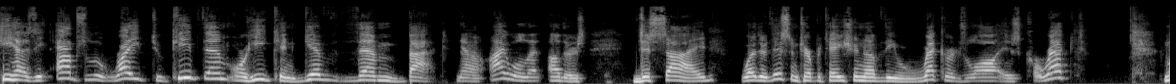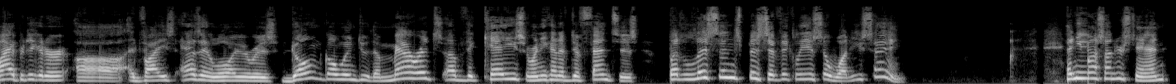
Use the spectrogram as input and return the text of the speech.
He has the absolute right to keep them or he can give them back. Now, I will let others decide whether this interpretation of the records law is correct my particular uh, advice as a lawyer is don't go into the merits of the case or any kind of defenses, but listen specifically as to what he's saying. And you must understand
